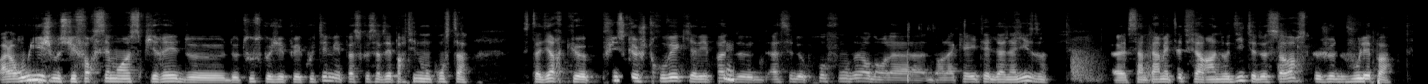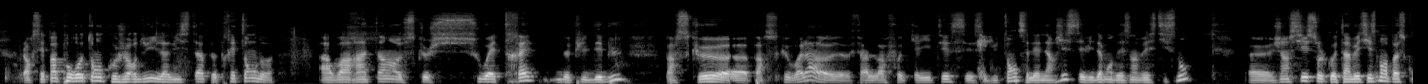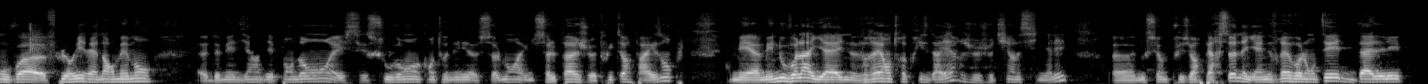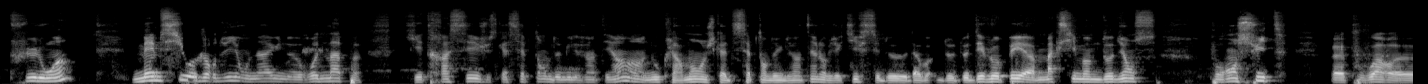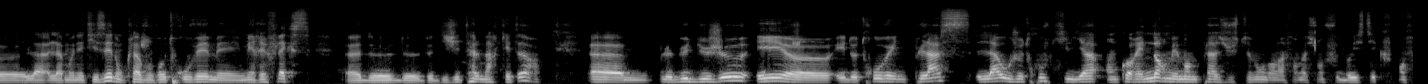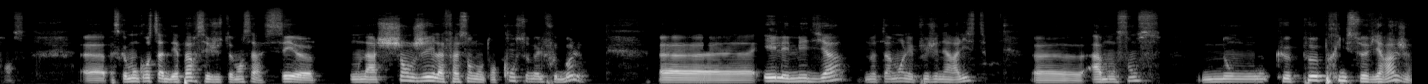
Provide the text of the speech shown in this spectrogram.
alors oui, je me suis forcément inspiré de, tout ce que j'ai pu écouter, mais parce que ça faisait partie de mon constat. C'est-à-dire que puisque je trouvais qu'il n'y avait pas assez de profondeur dans la, qualité de l'analyse, euh, ça me permettait de faire un audit et de savoir ce que je ne voulais pas. Alors c'est pas pour autant qu'aujourd'hui la Vista peut prétendre avoir atteint ce que je souhaiterais depuis le début, parce que euh, parce que voilà, euh, faire de l'info de qualité, c'est du temps, c'est de l'énergie, c'est évidemment des investissements. Euh, j'insiste sur le côté investissement parce qu'on voit euh, fleurir énormément euh, de médias indépendants et c'est souvent cantonné seulement à une seule page Twitter par exemple. Mais, mais nous voilà, il y a une vraie entreprise derrière, je, je tiens à le signaler. Euh, nous sommes plusieurs personnes et il y a une vraie volonté d'aller plus loin, même si aujourd'hui on a une roadmap qui est tracée jusqu'à septembre 2021. Nous clairement jusqu'à septembre 2021, l'objectif c'est de, de, de, développer un maximum d'audience pour ensuite pouvoir euh, la, la, monétiser. Donc là, vous retrouvez mes, mes réflexes euh, de, de, de, digital marketer. le but du jeu est, est, de trouver une place là où je trouve qu'il y a encore énormément de place justement dans l'information footballistique en France. parce que mon constat de départ, c'est justement ça. C'est on a changé la façon dont on consommait le football et les médias, notamment les plus généralistes, à mon sens, n'ont que peu pris ce virage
